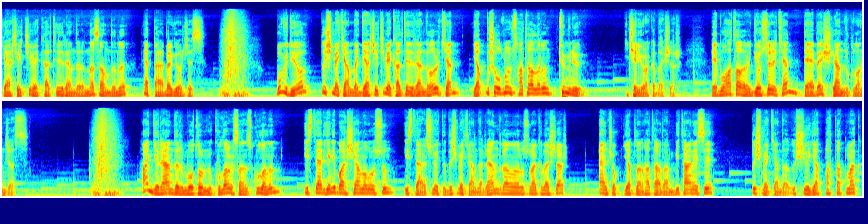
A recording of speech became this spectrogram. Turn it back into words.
gerçekçi ve kaliteli renderın nasıl alındığını hep beraber göreceğiz. Bu video dış mekanda gerçekçi ve kaliteli render alırken yapmış olduğunuz hataların tümünü içeriyor arkadaşlar. Ve bu hataları gösterirken D5 render kullanacağız. Hangi render motorunu kullanırsanız kullanın, ister yeni başlayanlar olsun, ister sürekli dış mekanda render alanlar olsun arkadaşlar. En çok yapılan hatadan bir tanesi dış mekanda ışığı ya patlatmak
